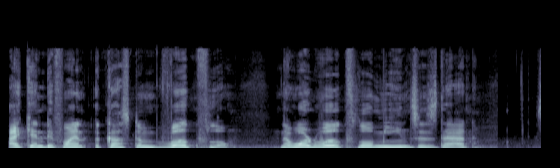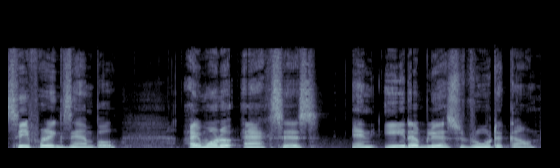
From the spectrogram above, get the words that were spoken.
I can define a custom workflow. Now what workflow means is that, say for example, I want to access an AWS root account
